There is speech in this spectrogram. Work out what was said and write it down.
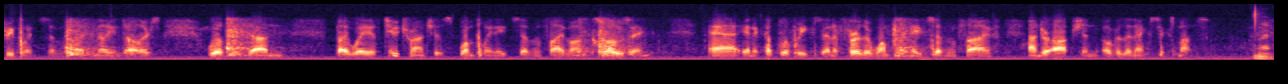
$3.75 million, will be done by way of two tranches, 1.875 on closing uh, in a couple of weeks, and a further 1.875 under option over the next six months. Right.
